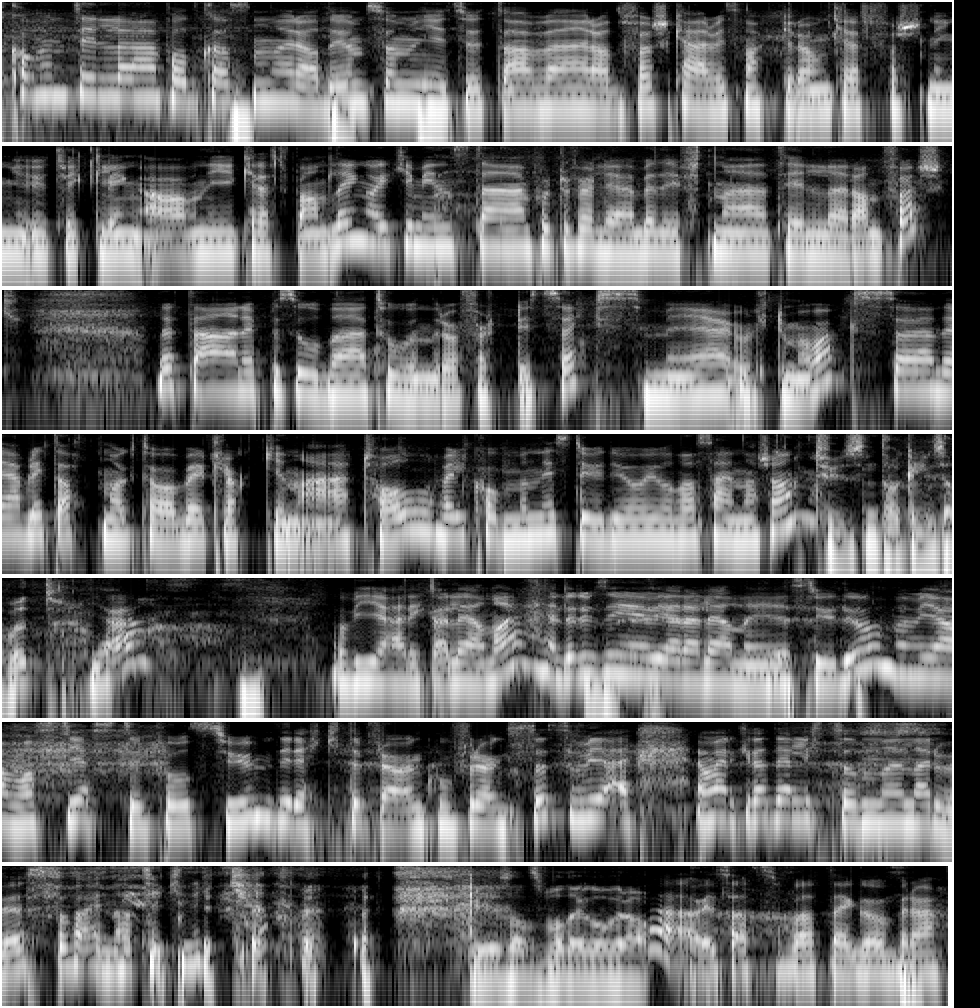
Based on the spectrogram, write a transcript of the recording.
Velkommen til podkasten Radium som gis ut av Radforsk. Her vi snakker om kreftforskning, utvikling av ny kreftbehandling og ikke minst porteføljebedriftene til Radforsk. Dette er episode 246 med Ultimovax. Det er blitt 18. oktober, klokken er 12. Velkommen i studio, Jonas Einarsson. Tusen takk, Elisabeth. Ja. Og vi er ikke alene. Eller vi er alene i studio, men vi har med oss gjester på Zoom direkte fra en konferanse. Så er, jeg merker at jeg er litt sånn nervøs på vegne av teknikken. vi satser på at det går bra. Ja, vi satser på at det går bra.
